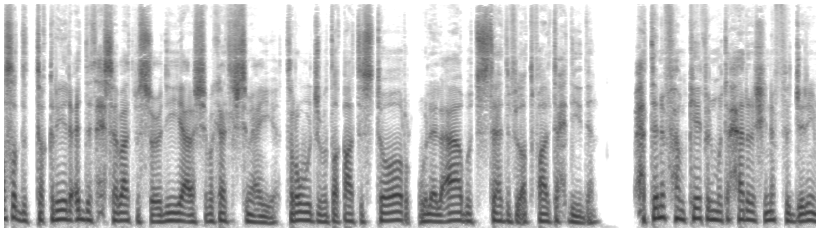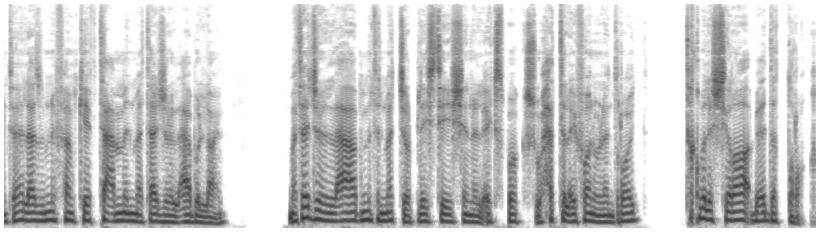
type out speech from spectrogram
رصد التقرير عدة حسابات بالسعودية على الشبكات الاجتماعية تروج بطاقات store والألعاب وتستهدف الأطفال تحديدا. وحتى نفهم كيف المتحرش ينفذ جريمته لازم نفهم كيف تعمل متاجر الألعاب أونلاين. متاجر الألعاب مثل متجر بلاي ستيشن الإكس بوكس وحتى الآيفون والأندرويد تقبل الشراء بعدة طرق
